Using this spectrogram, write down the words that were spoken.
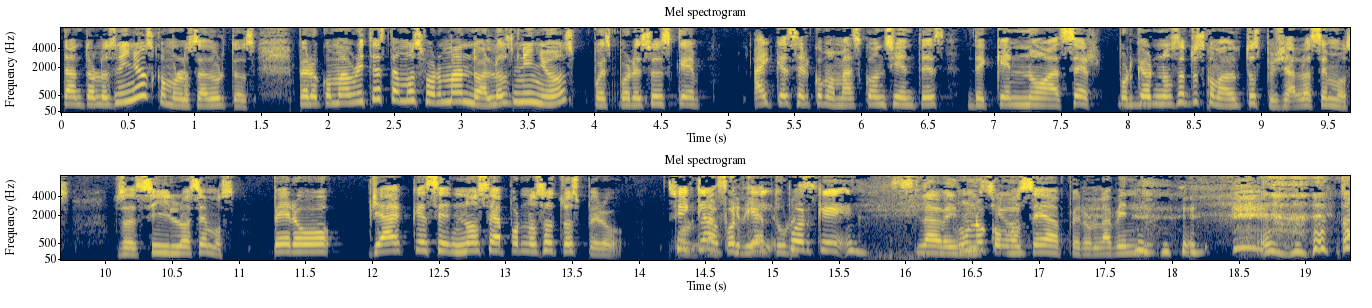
tanto los niños como los adultos. Pero como ahorita estamos formando a los niños, pues por eso es que hay que ser como más conscientes de qué no hacer, porque nosotros como adultos pues ya lo hacemos, o sea, sí lo hacemos, pero ya que se, no sea por nosotros, pero Sí, por claro, porque, criaturas. porque la bendición. Uno como sea, pero la bendición. No,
